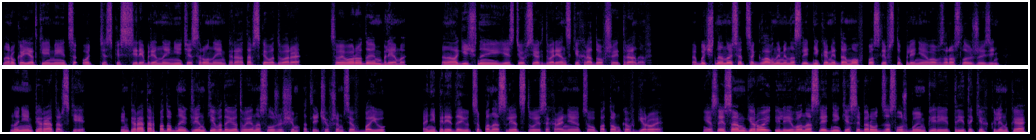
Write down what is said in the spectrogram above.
На рукоятке имеется оттиск из серебряной нити с руной императорского двора. Своего рода эмблема. Аналогичные есть у всех дворянских родов шейтранов. Обычно носятся главными наследниками домов после вступления во взрослую жизнь, но не императорские. Император подобные клинки выдает военнослужащим, отличившимся в бою. Они передаются по наследству и сохраняются у потомков героя. Если сам герой или его наследники соберут за службу империи три таких клинка,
